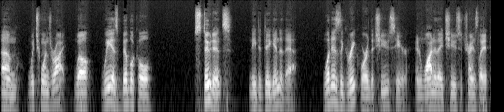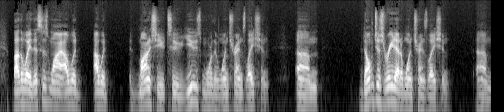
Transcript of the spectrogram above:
Um, which one's right? Well, we as biblical students need to dig into that. What is the Greek word that's used here, and why do they choose to translate it? By the way, this is why I would I would admonish you to use more than one translation. Um, don't just read out of one translation. Um,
